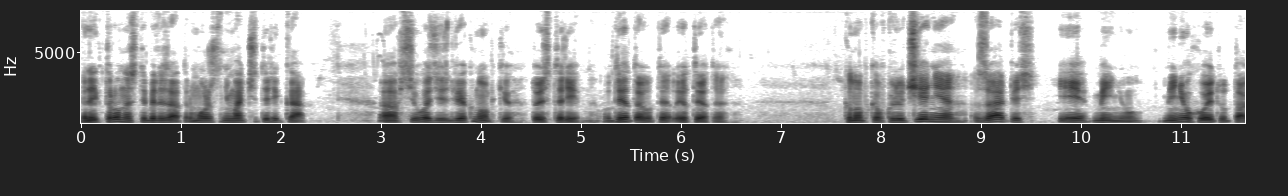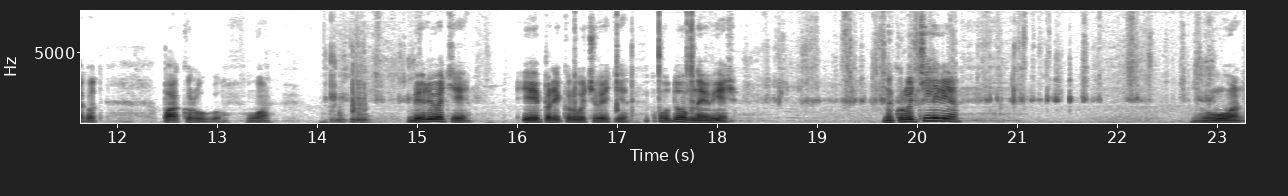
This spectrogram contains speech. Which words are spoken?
Электронный стабилизатор, может снимать 4К. А всего здесь две кнопки, то есть три. Вот это, вот это, вот это кнопка включения, запись и меню. Меню ходит вот так вот по кругу. Вот. Берете и прикручиваете. Удобная вещь. Накрутили. Вот.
